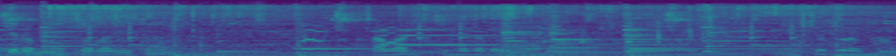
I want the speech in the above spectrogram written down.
কিরম দিতে হয় দিচ্ছি সেটা নিচে করে দাও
